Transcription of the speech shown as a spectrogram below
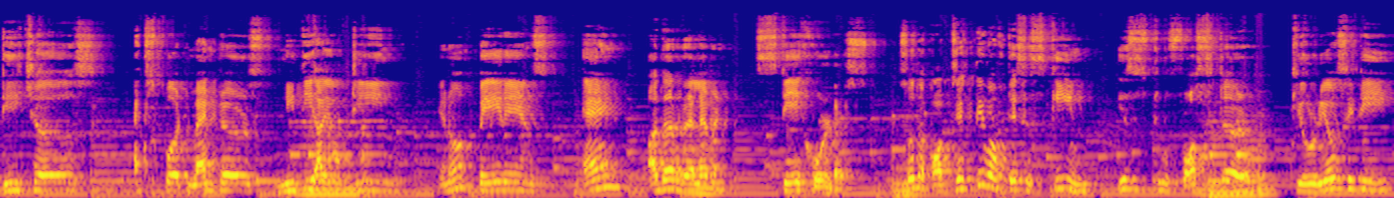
teachers, expert mentors, Niti Aayog team, you know, parents, and other relevant stakeholders. So, the objective of this scheme is to foster curiosity,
